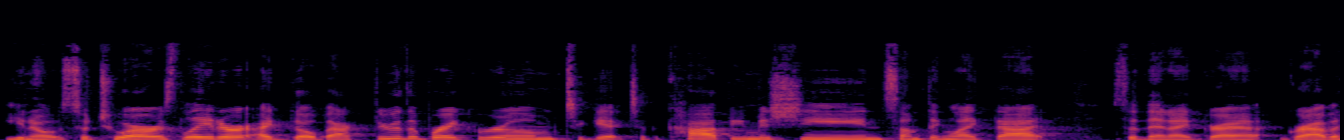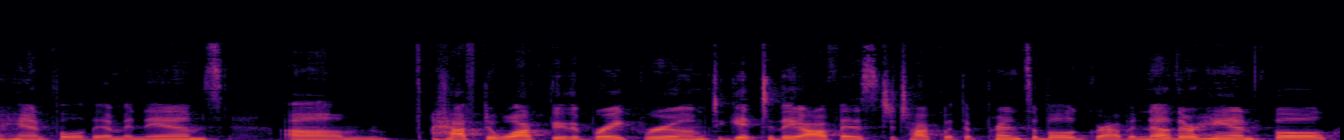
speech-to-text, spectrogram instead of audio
You know so two hours later i'd go back through the break room to get to the copy machine something like that. So then i'd gra- grab a handful of m&ms um, have to walk through the break room to get to the office to talk with the principal grab another handful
